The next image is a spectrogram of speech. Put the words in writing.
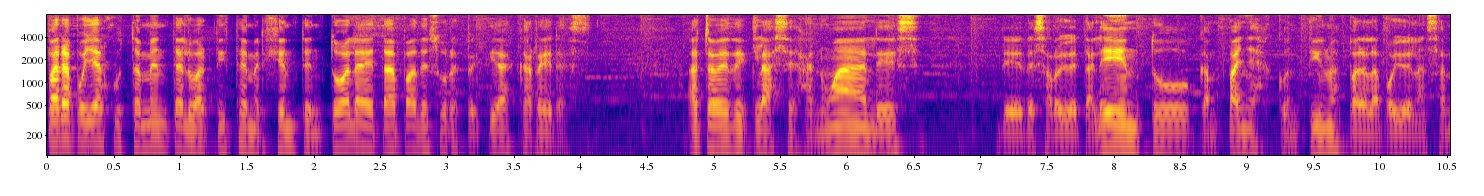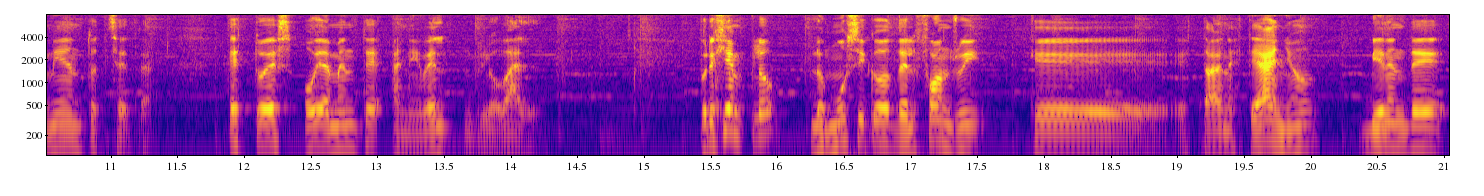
para apoyar justamente a los artistas emergentes en todas las etapas de sus respectivas carreras, a través de clases anuales, de desarrollo de talento, campañas continuas para el apoyo de lanzamiento, etc. Esto es obviamente a nivel global. Por ejemplo, los músicos del Foundry que están este año vienen de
